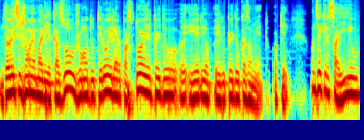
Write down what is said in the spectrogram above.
Então esse João e a Maria casou, o João adulterou, ele era pastor e ele perdeu, e ele, ele perdeu o casamento. Ok. Vamos dizer que ele saiu,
